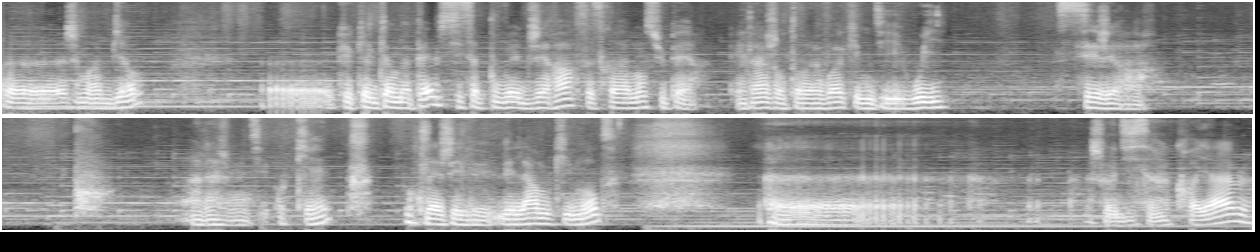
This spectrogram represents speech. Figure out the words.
euh, j'aimerais bien euh, que quelqu'un m'appelle. Si ça pouvait être Gérard, ça serait vraiment super. Et là, j'entends la voix qui me dit oui, c'est Gérard. Ah, là, je me dis ok. Donc là, j'ai les larmes qui montent. Euh, je me dis c'est incroyable.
